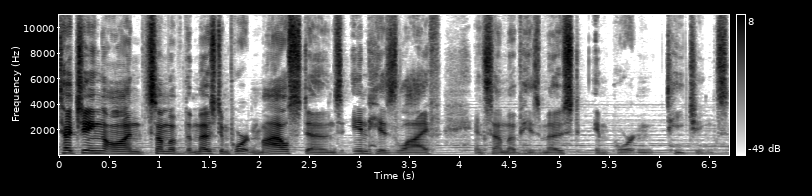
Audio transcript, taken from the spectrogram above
touching on some of the most important milestones in his life and some of his most important teachings.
